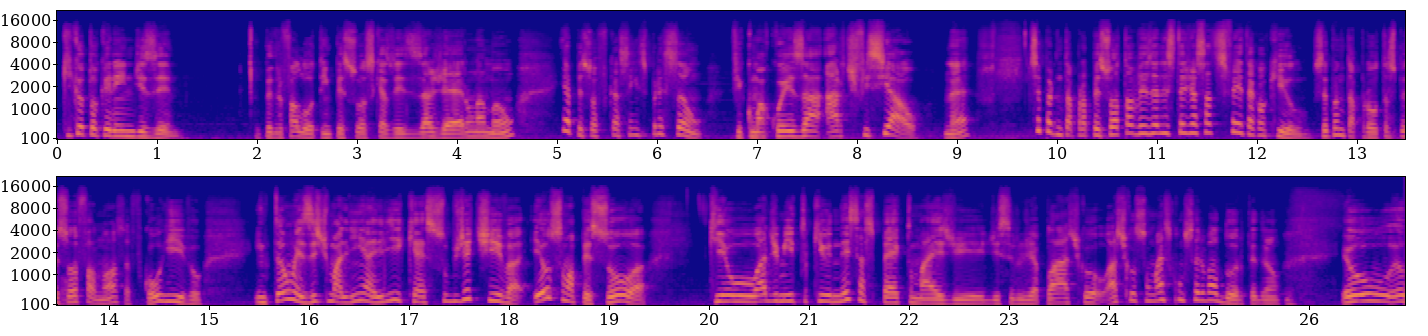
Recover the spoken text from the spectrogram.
O que, que eu tô querendo dizer? O Pedro falou, tem pessoas que às vezes exageram na mão e a pessoa fica sem expressão, fica uma coisa artificial, né? Você perguntar pra pessoa, talvez ela esteja satisfeita com aquilo. Você perguntar pra outras pessoas, fala, nossa, ficou horrível. Então existe uma linha ali que é subjetiva. Eu sou uma pessoa que eu admito que nesse aspecto mais de, de cirurgia plástica, eu acho que eu sou mais conservador, Pedrão. Eu, eu,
